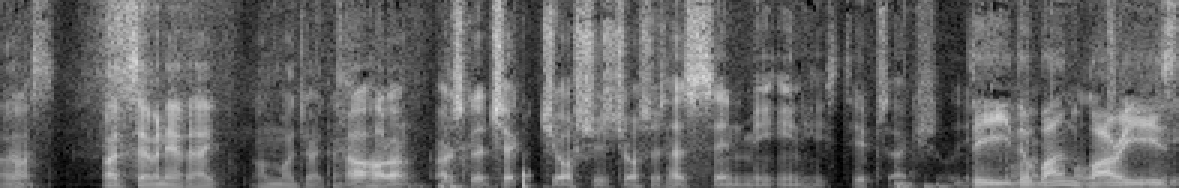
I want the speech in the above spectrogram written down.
nice. I had seven out of eight on my joker. Oh, hold on. I just got to check Josh's. Josh has sent me in his tips, actually. The the My one worry is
